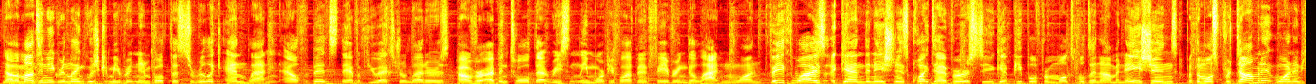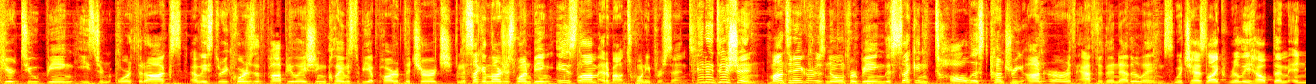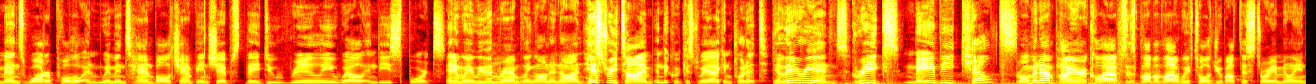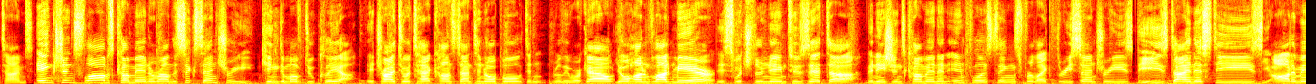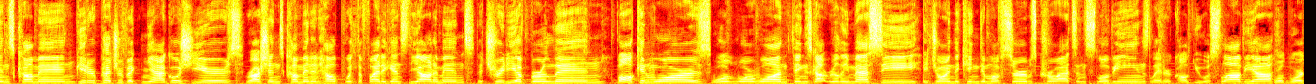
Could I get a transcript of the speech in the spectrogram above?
Now, the Montenegrin language can be written in both the Cyrillic and Latin alphabets. They have a few extra letters. However, I've been told that recently more people have been favoring the Latin one. Faith-wise, again, the nation is quite diverse, so you get people from multiple denominations, but the most predominant one adhered to being Eastern Orthodox. At least three quarters of the population claims to be a part of the church, and the second largest one being Islam at about 20%. In addition, Montenegro is known for being the second tallest country on earth after the Netherlands, which has like really helped them in men's water polo and women's handball championships. They do really well in these sports. Anyway, we've been rambling on and on. History time, in the quickest way I can put it. Illyrians, Greeks, maybe Celts? Roman Empire collapses, blah blah blah. We've told you about this story a million times. Ancient Slavs come in around the 6th century. Kingdom of Duklja. They tried to attack Constantinople, didn't really work out. Jovan Vladimir. They switched their name to Zeta. Venetians come in and influence things for like three centuries. These dynasties. The Ottomans come in. Peter Petrovic Njegoš years. Russians come in and help with the fight against the Ottomans. The Treaty of Berlin. Balkan War. Wars. World War One, things got really messy. They joined the Kingdom of Serbs, Croats, and Slovenes, later called Yugoslavia. World War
